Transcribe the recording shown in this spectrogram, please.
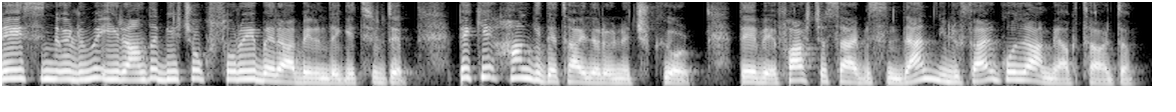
Reisin ölümü İran'da birçok soruyu beraberinde getirdi. Peki hangi detaylar öne çıkıyor? DV Farsça servisinden Nilüfer Golami aktardı.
